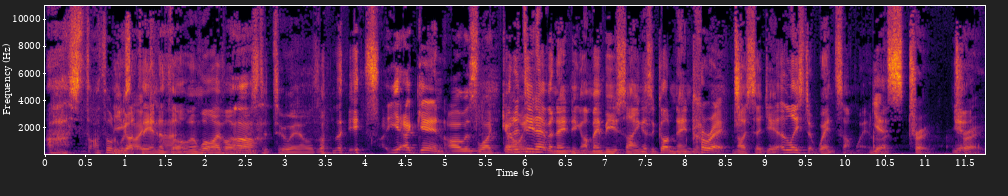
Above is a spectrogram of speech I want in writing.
Ah, I th- I thought it You was got to the end and okay. thought, well, why have I Oh. wasted two hours on this? Yeah, again, I was like going. But it did have an ending. I remember you saying, "Has it got an ending?" Correct. And I said, "Yeah, at least it went somewhere." right? Yes, true, Yeah. true.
